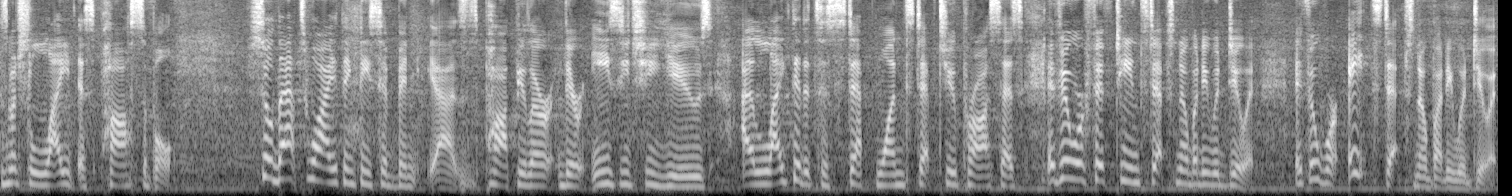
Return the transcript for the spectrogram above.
as much light as possible. So that's why I think these have been uh, popular. They're easy to use. I like that it's a step one, step two process. If it were 15 steps, nobody would do it. If it were eight steps, nobody would do it.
